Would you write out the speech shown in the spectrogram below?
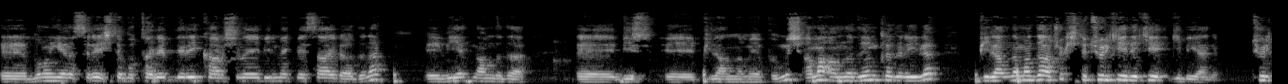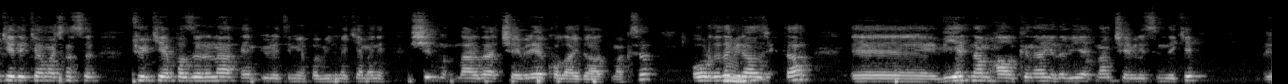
E, bunun yanı sıra işte bu talepleri karşılayabilmek vesaire adına e, Vietnam'da da e, bir e, planlama yapılmış. Ama anladığım kadarıyla planlama daha çok işte Türkiye'deki gibi yani. Türkiye'deki amaç nasıl? Türkiye pazarına hem üretim yapabilmek hem hani shipmentlarda çevreye kolay dağıtmaksa orada da Hı. birazcık daha e, Vietnam halkına ya da Vietnam çevresindeki e,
